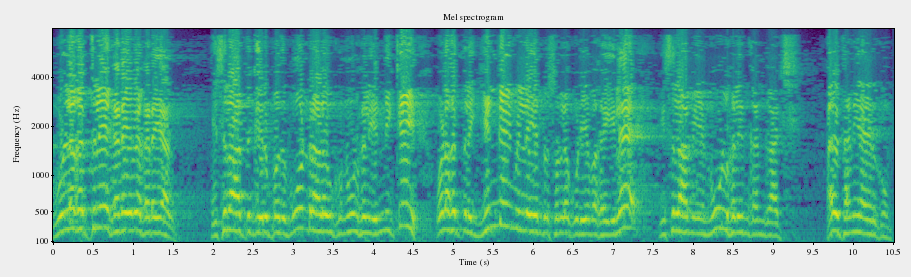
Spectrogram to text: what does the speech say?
உலகத்திலே கிடையவே கிடையாது. இஸ்லாத்துக்கு இருப்பது போன்ற அளவுக்கு நூல்கள் எண்ணிக்கை உலகத்தில் எங்கேயும் இல்லை என்று சொல்லக்கூடிய வகையில இஸ்லாமிய நூல்களின் கண்காட்சி. அது தனியா இருக்கும்.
